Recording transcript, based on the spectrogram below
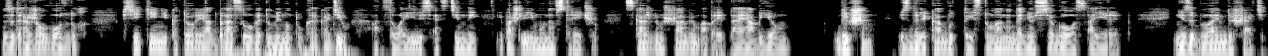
Задрожал воздух. Все тени, которые отбрасывал в эту минуту крокодил, отслоились от стены и пошли ему навстречу, с каждым шагом обретая объем. «Дышим!» Издалека, будто из тумана, донесся голос Аиры. «Не забываем дышать!»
